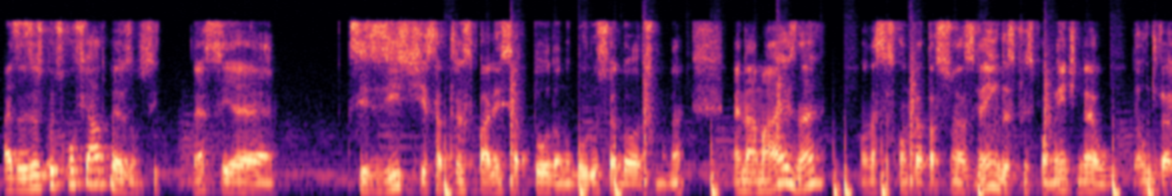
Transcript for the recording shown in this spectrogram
mas às vezes eu fico desconfiado mesmo, se, né, se é se existe essa transparência toda no Borussia Dortmund, né? Ainda mais, né? Nessas contratações, as vendas principalmente, né? Onde vai,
